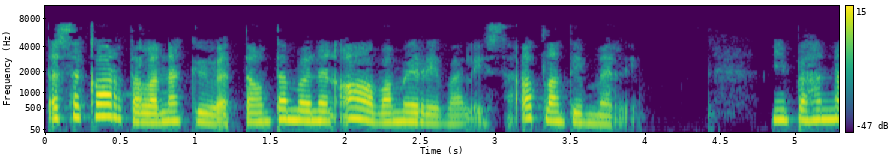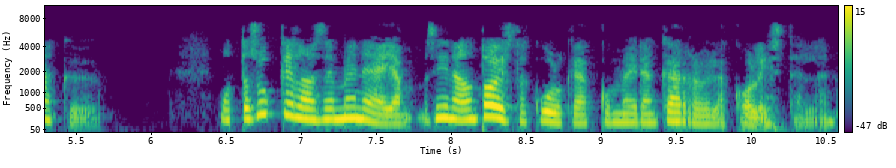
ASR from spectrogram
tässä kartalla näkyy, että on tämmöinen aava meri välissä, Atlantin meri. Niinpä hän näkyy. Mutta sukkelaan se menee ja siinä on toista kulkea kuin meidän kärryillä kolistellen.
